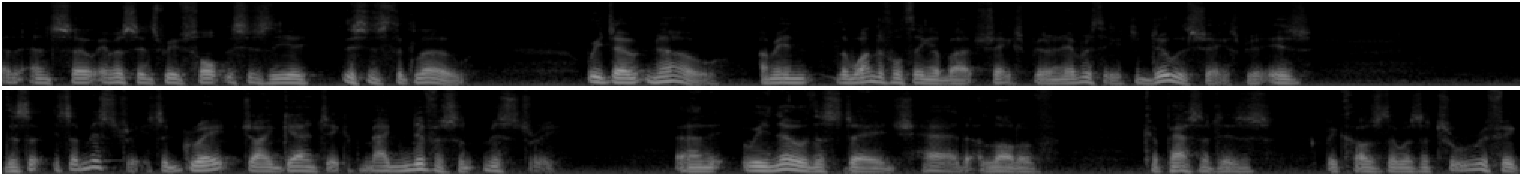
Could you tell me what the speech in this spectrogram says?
and, and so ever since we've thought this is the this is the globe, we don't know. I mean, the wonderful thing about Shakespeare and everything to do with Shakespeare is a, it's a mystery. It's a great, gigantic, magnificent mystery. And we know the stage had a lot of capacities because there was a terrific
